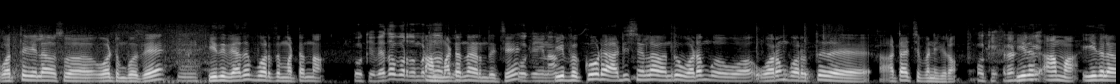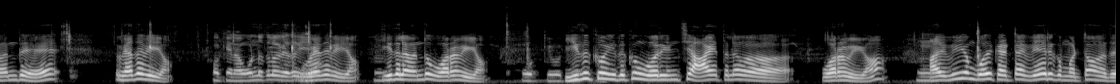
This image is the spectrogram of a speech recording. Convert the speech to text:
ஒத்த வீலாக சு ஓட்டும்போது ம். இது விதை போகிறது மட்டும்தான். ஓகே விதை போடுறது ஆ, மட்டும் மட்டும்தான் இருந்துச்சு. இப்போ கூட அடிஷ்னலாக வந்து உடம்பு உரம் போகிறது அட்டாச் பண்ணிக்கிறோம். ஓகே இது ஆமாம் இதில் வந்து விதை வீயம். ஓகேண்ணா ஒன்றுத்துல விதை விதை வீயம். இதில் வந்து உரம் வீயம். ஓகே ஓகே. இதுக்கும் இதுக்கும் ஒரு இன்ச்சு ஆயத்தில் உரம் வீயும். அது வீயும் போது கரெக்டாக வேருக்கு மட்டும் அது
